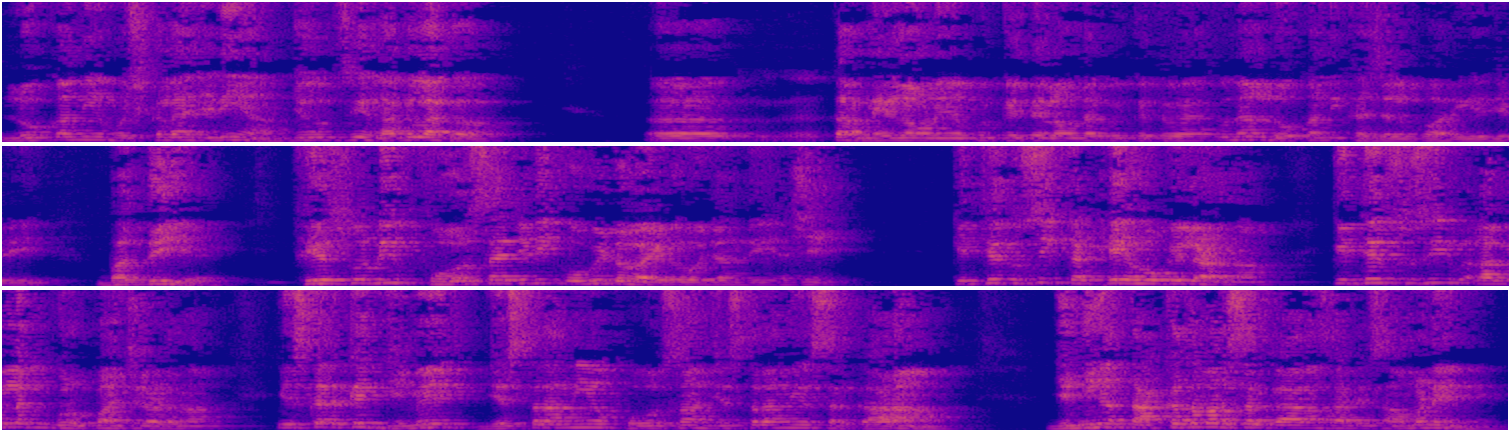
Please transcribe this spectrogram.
ਲੋਕਾਂ ਦੀਆਂ ਮੁਸ਼ਕਲਾਂ ਜਿਹੜੀਆਂ ਜੋ ਤੁਸੀਂ ਅਲੱਗ-ਅਲੱਗ ਅਹ, ਧਰਨੇ ਲਾਉਣੇ ਆ ਕੋਈ ਕਿਤੇ ਲਾਉਂਦਾ ਕੋਈ ਕਿਤੇ ਹੈ ਉਹਨਾਂ ਨਾਲ ਲੋਕਾਂ ਦੀ ਖੱਜਲ ਖੁਆਰੀ ਹੈ ਜਿਹੜੀ ਵੱਧਦੀ ਹੈ। ਫਿਰ ਤੁਹਾਡੀ ਫੋਰਸ ਹੈ ਜਿਹੜੀ ਉਹ ਵੀ ਡਿਵਾਈਡ ਹੋ ਜਾਂਦੀ ਹੈ। ਜੀ। ਕਿੱਥੇ ਤੁਸੀਂ ਇਕੱਠੇ ਹੋ ਕੇ ਲੜਨਾ ਕਿੱਥੇ ਤੁਸੀਂ ਅਲੱਗ-ਅਲੱਗ ਗਰੁੱਪਾਂ 'ਚ ਲੜਨਾ ਇਸ ਕਰਕੇ ਜਿਵੇਂ ਜਿਸ ਤਰ੍ਹਾਂ ਦੀਆਂ ਫੋਰਸਾਂ ਜਿਸ ਤਰ੍ਹਾਂ ਦੀਆਂ ਸਰਕਾਰਾਂ ਜਿੰਨੀਆਂ ਤਾਕਤਵਰ ਸਰਕਾਰਾਂ ਸਾਡੇ ਸਾਹਮਣੇ ਨੇ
